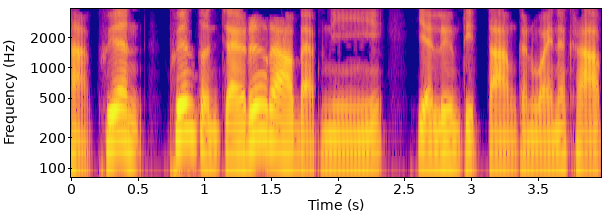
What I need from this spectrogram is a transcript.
หากเพื่อนเพื่อนสนใจเรื่องราวแบบนี้ อย่าลืมติดตามกันไว้นะครับ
